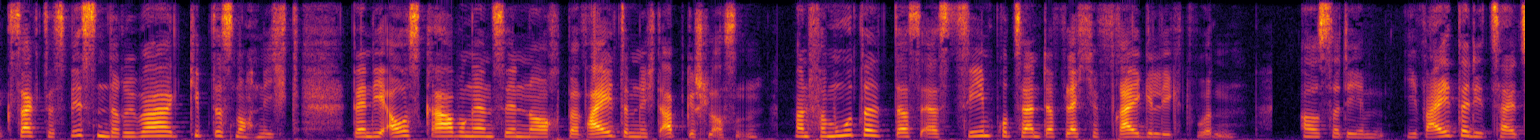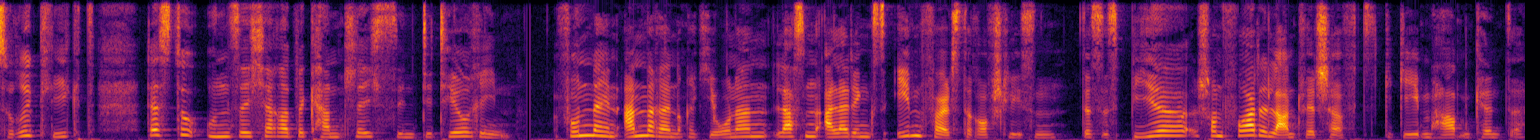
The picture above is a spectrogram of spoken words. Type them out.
Exaktes Wissen darüber gibt es noch nicht, denn die Ausgrabungen sind noch bei weitem nicht abgeschlossen. Man vermutet, dass erst 10% der Fläche freigelegt wurden. Außerdem, je weiter die Zeit zurückliegt, desto unsicherer bekanntlich sind die Theorien. Funde in anderen Regionen lassen allerdings ebenfalls darauf schließen, dass es Bier schon vor der Landwirtschaft gegeben haben könnte.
